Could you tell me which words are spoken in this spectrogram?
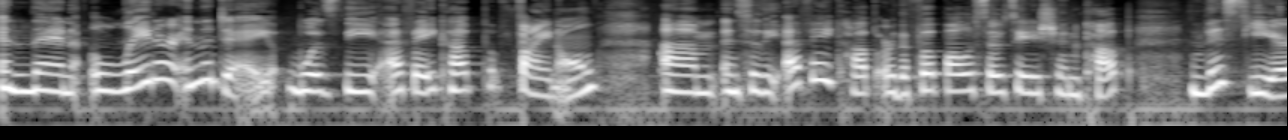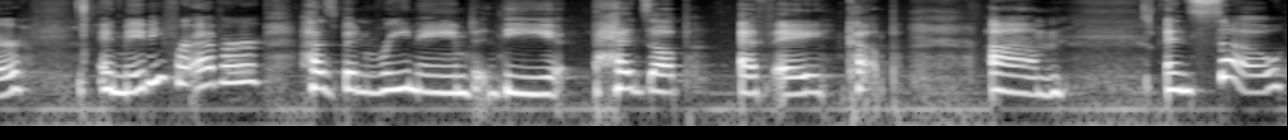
and then later in the day was the FA Cup final. Um, and so the FA Cup, or the Football Association Cup, this year, and maybe forever, has been renamed the Heads Up FA Cup. Um, and so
